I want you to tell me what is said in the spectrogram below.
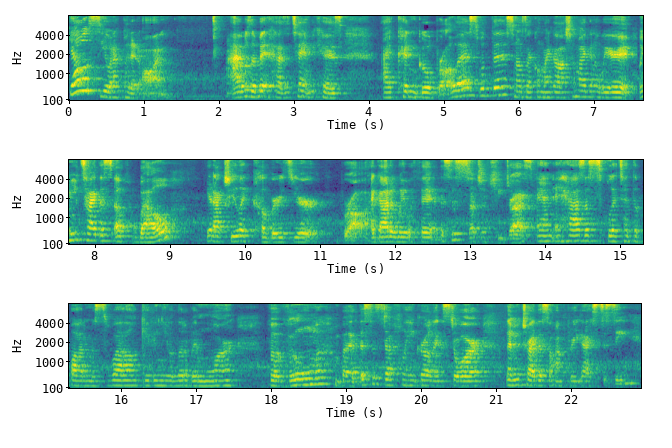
y'all will see when I put it on. I was a bit hesitant because I couldn't go braless with this. And I was like oh my gosh how am I gonna wear it? When you tie this up well it actually like covers your bra. I got away with it. This is such a cute dress. And it has a split at the bottom as well, giving you a little bit more vavoom. But this is definitely girl next door. Let me try this on for you guys to see.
